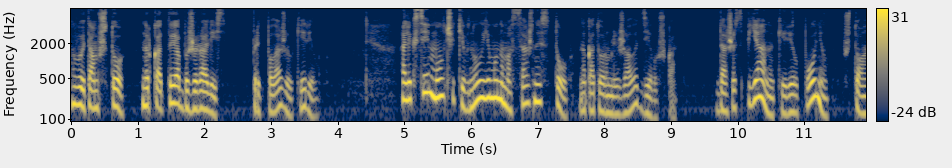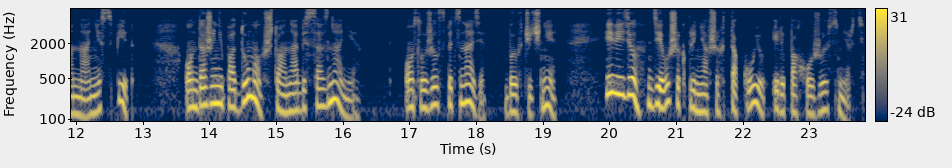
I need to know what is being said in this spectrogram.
«Вы там что, наркоты обожрались?» — предположил Кирилл. Алексей молча кивнул ему на массажный стол, на котором лежала девушка. Даже с пьяну Кирилл понял, что она не спит. Он даже не подумал, что она без сознания. Он служил в спецназе, был в Чечне и видел девушек, принявших такую или похожую смерть.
